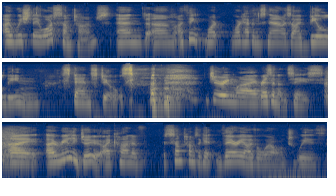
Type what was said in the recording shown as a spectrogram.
I wish there was sometimes. And um, I think what, what happens now is I build in standstills during my residencies. I, I really do. I kind of, sometimes I get very overwhelmed with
